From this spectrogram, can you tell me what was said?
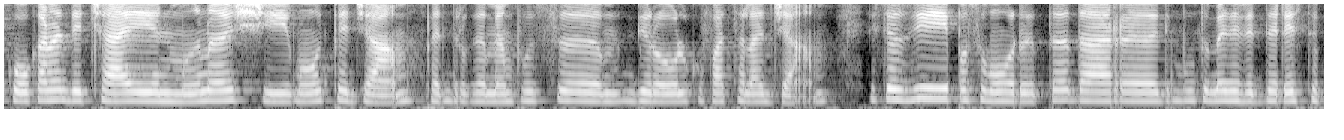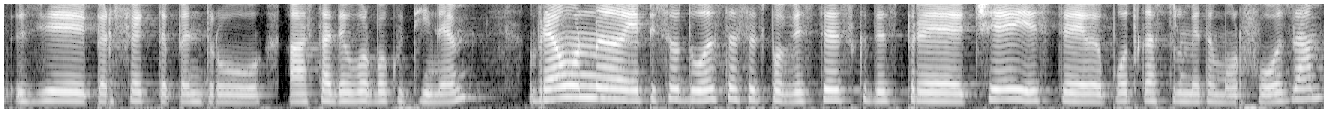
cu o cană de ceai în mână și mă uit pe geam, pentru că mi-am pus biroul cu fața la geam. Este o zi posomorâtă, dar din punctul meu de vedere este o zi perfectă pentru a sta de vorbă cu tine. Vreau în uh, episodul ăsta să-ți povestesc despre ce este podcastul Metamorfoza,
